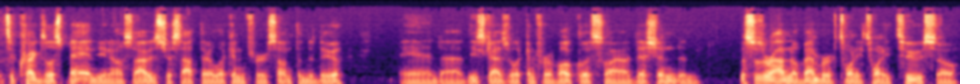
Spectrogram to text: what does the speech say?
it's a Craigslist band, you know. So I was just out there looking for something to do, and uh, these guys were looking for a vocalist, so I auditioned. And this was around November of 2022. So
